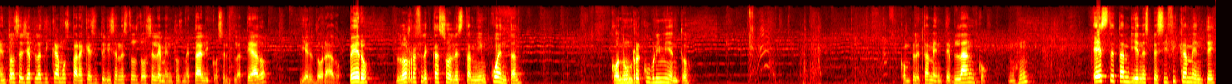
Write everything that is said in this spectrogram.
Entonces ya platicamos para qué se utilizan estos dos elementos metálicos, el plateado y el dorado. Pero los reflectasoles también cuentan con un recubrimiento completamente blanco. Este también específicamente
